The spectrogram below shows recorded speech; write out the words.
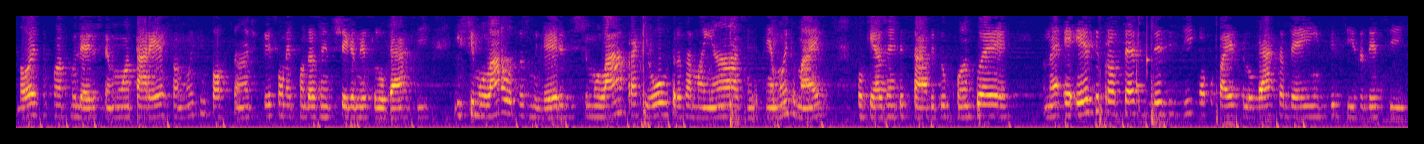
nós, enquanto mulheres, temos uma tarefa muito importante, principalmente quando a gente chega nesse lugar de estimular outras mulheres, estimular para que outras amanhã a gente tenha muito mais, porque a gente sabe do quanto é. Né, esse processo de decidir ocupar esse lugar também precisa desse,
